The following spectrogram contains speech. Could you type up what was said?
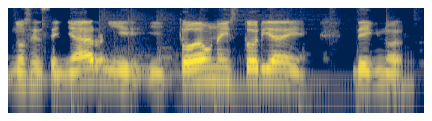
nos enseñaron y, toda una historia de, de ignorancia.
